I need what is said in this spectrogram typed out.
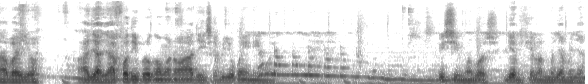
હા ભાઈ જો આજે આજે આખો દી પ્રોગ્રામનો આ જ છે, બીજું કંઈ નહીં હોય. પીસીમાં બસ ગેમ ખેલવાની મજા મજા.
